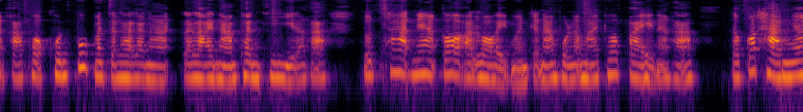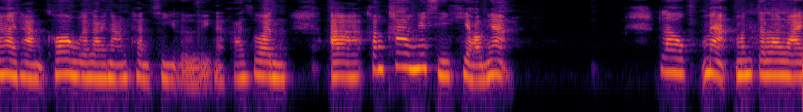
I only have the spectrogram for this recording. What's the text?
นะคะ พอคนปุ๊บมันจะละลายละลายน้ำทันทีนะคะ รสชาติเนี่ยก็อร่อยเหมือนกับน้ำผลไม้ทั่วไปนะคะ แล้วก็ทานง่ายทานคล่องละลายน้ำทันทีเลยนะคะ ส่วนอ่าข้างๆเนี่ยสีเขียวเนี่ย เราแมมันจะละลาย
